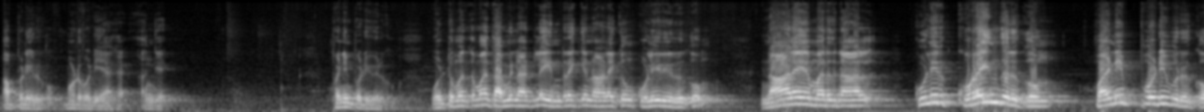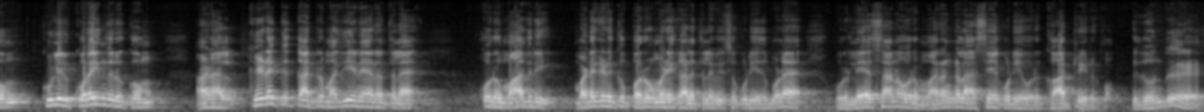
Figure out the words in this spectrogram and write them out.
அப்படி இருக்கும் மூடுபனியாக அங்கே. பனிப்பொடிவு இருக்கும். ஒட்டுமொத்தமாக தமிழ்நாட்டில் இன்றைக்கும் நாளைக்கும் குளிர் இருக்கும். நாளைய மறுநாள் குளிர் குறைந்திருக்கும் பனிப்பொடிவு இருக்கும் குளிர் குறைந்திருக்கும். ஆனால் கிழக்கு காற்று மதிய நேரத்தில் ஒரு மாதிரி வடகிழக்கு பருவமழை காலத்தில் வீசக்கூடியது போல் ஒரு லேசான ஒரு மரங்கள் அசையக்கூடிய ஒரு காற்று இருக்கும். இது வந்து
